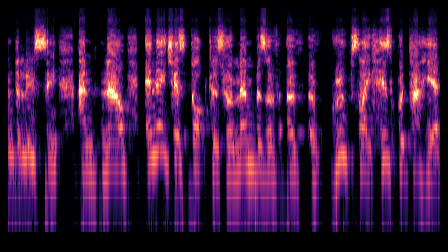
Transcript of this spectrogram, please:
Andalusi, and now NHS doctors who are members of, of, of groups like Hizb ut-Tahrir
